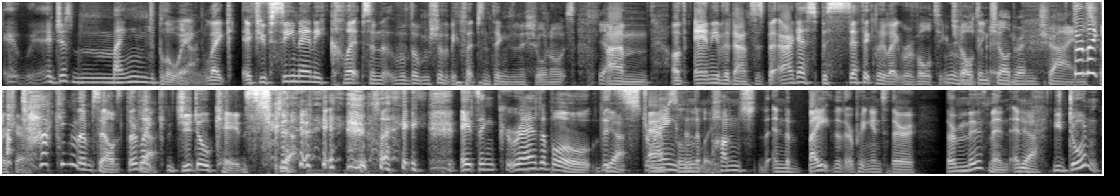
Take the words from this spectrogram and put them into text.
It, it just mind blowing. Like if you've seen any clips, and well, I'm sure there'll be clips and things in the show notes, Yeah. um, of any of the dances, but I guess specifically like revolting, revolting children, shines They're like for sure. attacking themselves. They're Yeah. like judo kids. Do you know what like it's incredible the Yeah, strength and the punch and the bite that they're putting into their their movement. And Yeah. you don't.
